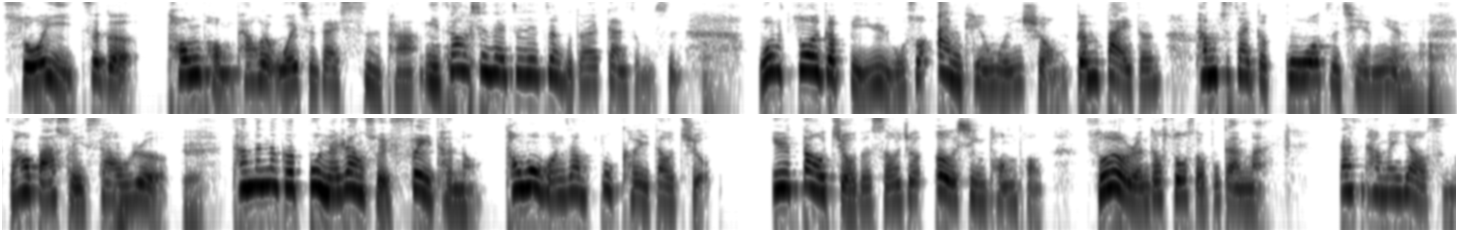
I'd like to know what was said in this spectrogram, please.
所以这个。通膨它会维持在四趴，你知道现在这些政府都在干什么事？我做一个比喻，我说岸田文雄跟拜登，他们就在一个锅子前面，然后把水烧热。对，他们那个不能让水沸腾哦，通货膨胀不可以到九，因为到九的时候就恶性通膨，所有人都缩手不敢买。但是他们要什么？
